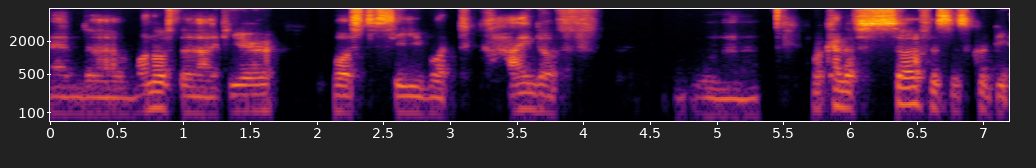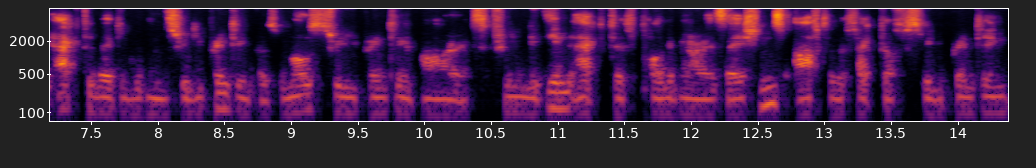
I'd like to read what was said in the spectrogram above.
And uh, one of the idea was to see what kind of Um, what kind of surfaces could be activated within 3D printing because most 3D printing are extremely inactive polymerizations after the fact of 3D printing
